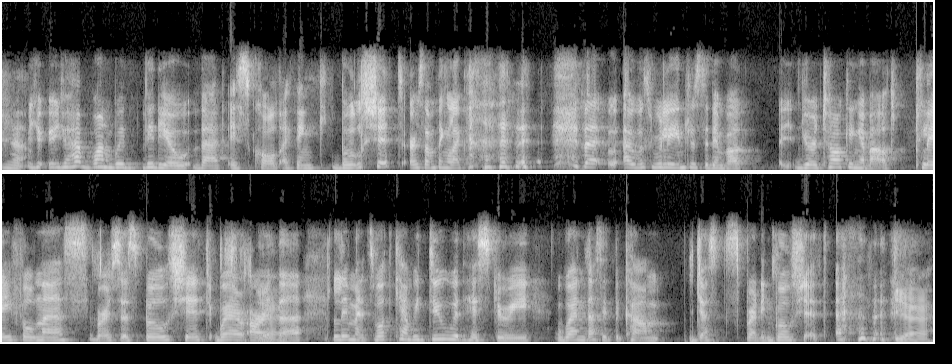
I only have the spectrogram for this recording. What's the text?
Yeah. You, you have one with video that is called, I think, bullshit or something like that. that I was really interested in. About you're talking about playfulness versus bullshit. Where are Yeah. the limits? What can we do with history? When does it become just spreading bullshit? Yeah.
